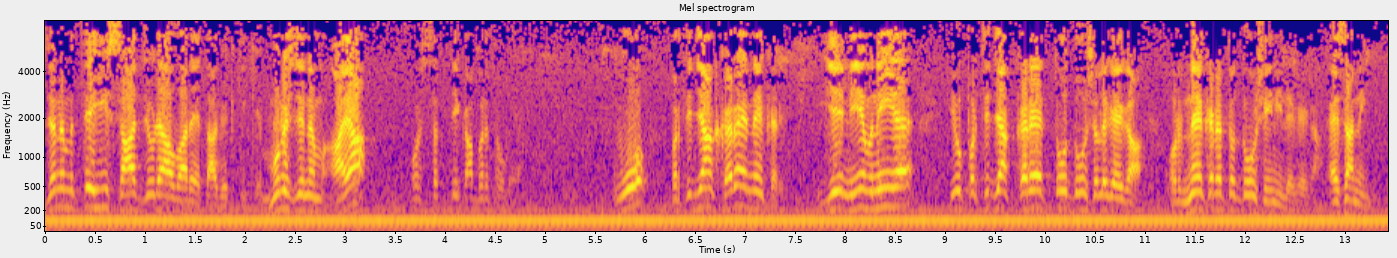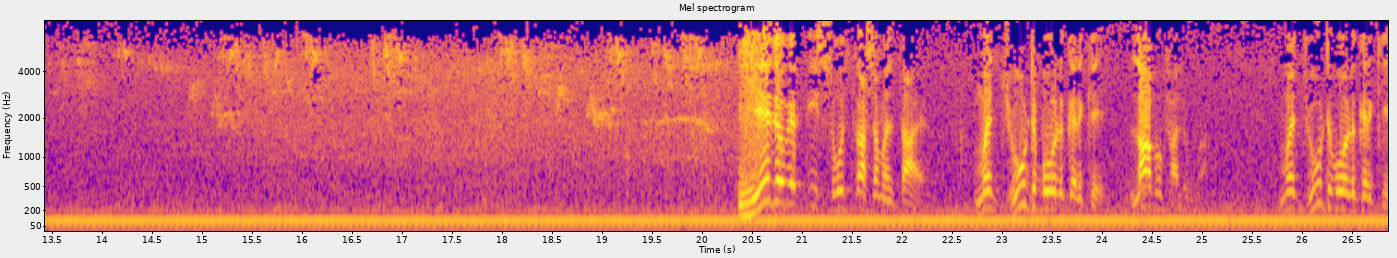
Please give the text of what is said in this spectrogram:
जन्मते ही साथ जुड़ा हुआ रहता व्यक्ति के। मनुष्य जन्म आया और सत्य का व्रत हो गया। वो प्रतिज्ञा करे न करे ये नियम नहीं है कि वो प्रतिज्ञा करे तो दोष लगेगा और न करे तो दोष ही नहीं लगेगा। ऐसा नहीं। ये जो व्यक्ति सोचता, समझता है, मैं झूठ बोल करके लाभ उठा लूँगा। मैं झूठ बोल करके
